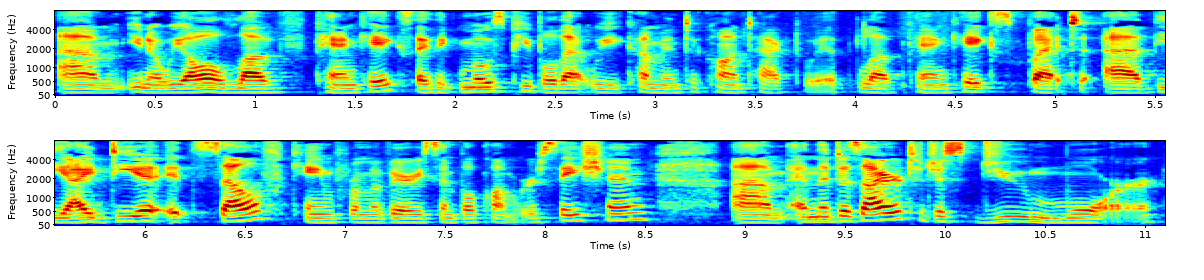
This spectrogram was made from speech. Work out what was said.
um, you know, we all love pancakes. I think most people that we come into contact with love pancakes, but uh, the idea itself came from a very simple conversation um, and the desire to just do more.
